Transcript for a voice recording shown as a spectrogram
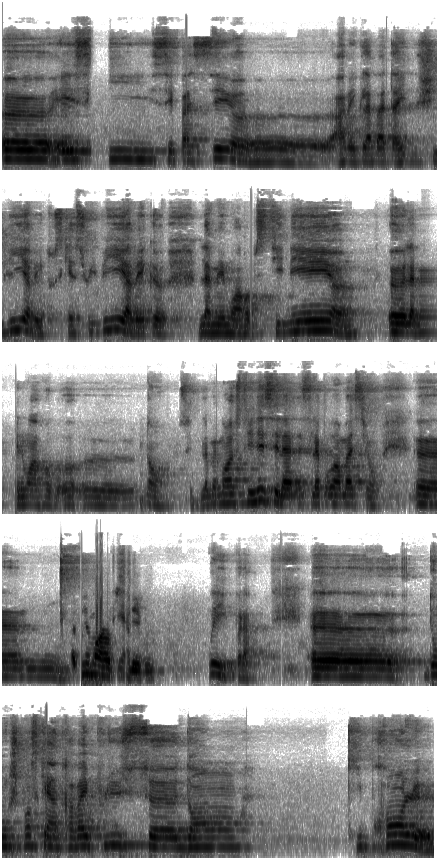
euh, et ce qui s'est passé euh, avec la bataille du Chili, avec tout ce qui a suivi, avec euh, la mémoire obstinée. La mémoire, non, la mémoire obstinée, c'est la, la, programmation. la mémoire obstinée, oui. Oui, voilà. donc, je pense qu'il y a un travail plus dans qui prend le,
